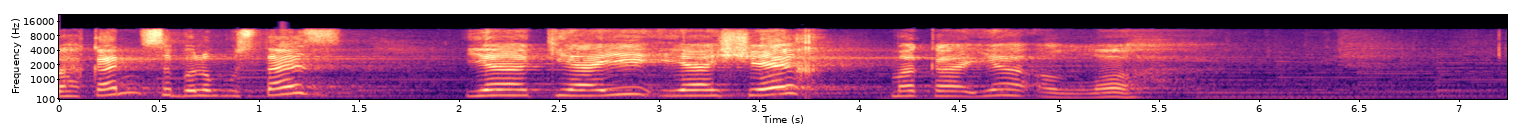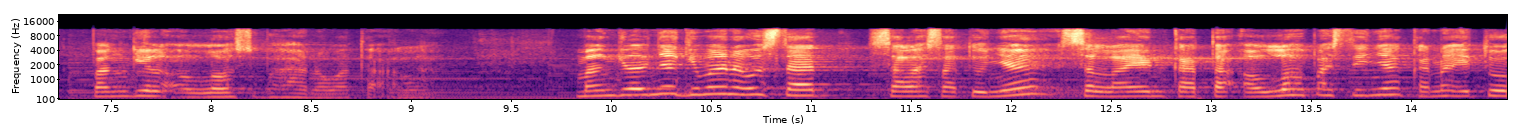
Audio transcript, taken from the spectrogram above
bahkan sebelum ustaz, ya kiai, ya syekh, maka ya Allah. Panggil Allah Subhanahu wa taala. Manggilnya gimana Ustadz? Salah satunya selain kata Allah pastinya karena itu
